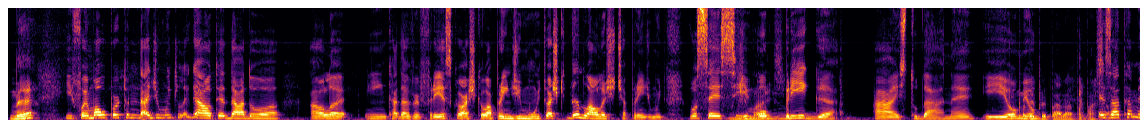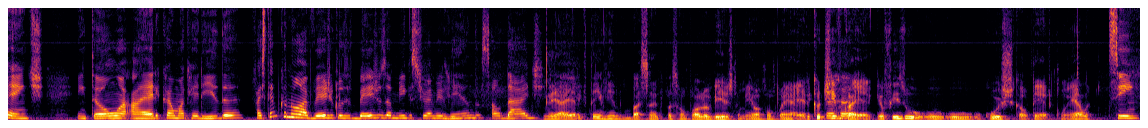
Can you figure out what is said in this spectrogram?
né? E foi uma oportunidade muito legal ter dado a aula em cadáver fresco. Eu acho que eu aprendi muito. Eu acho que dando aula a gente aprende muito. Você se Demais. obriga a estudar, né? E eu me ob- preparar para passar. Exatamente. Então, a Érica é uma querida. Faz tempo que eu não a vejo, inclusive, beijos, amigas, se estiver me vendo. Saudade. E a Erika tem vindo bastante para São Paulo, eu vejo também, eu acompanho a Erika. Eu tive Aham. com a Erika, eu fiz o, o, o- curso de cautério com ela, Sim.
